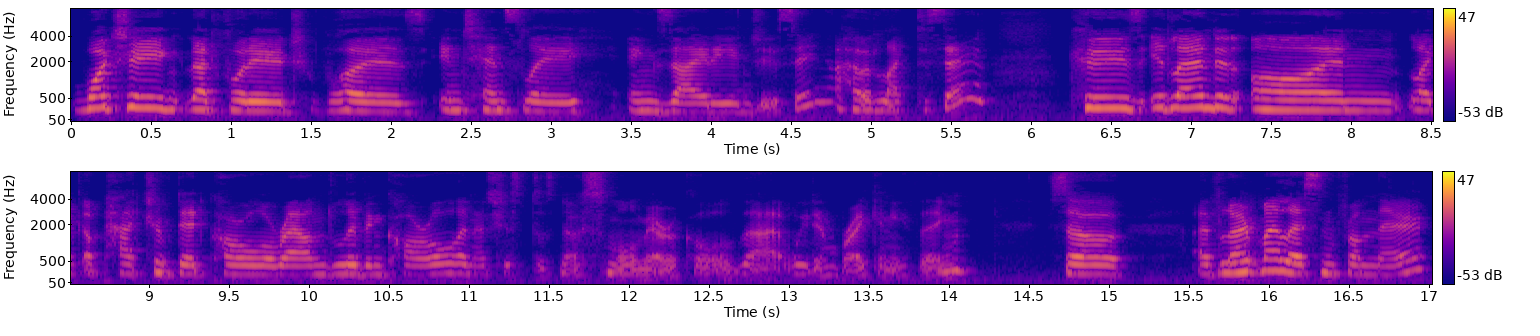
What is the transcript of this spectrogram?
watching that footage was intensely anxiety inducing, I would like to say, because it landed on like a patch of dead coral around living coral, and it's just just no small miracle that we didn't break anything. So I've learned my lesson from there.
